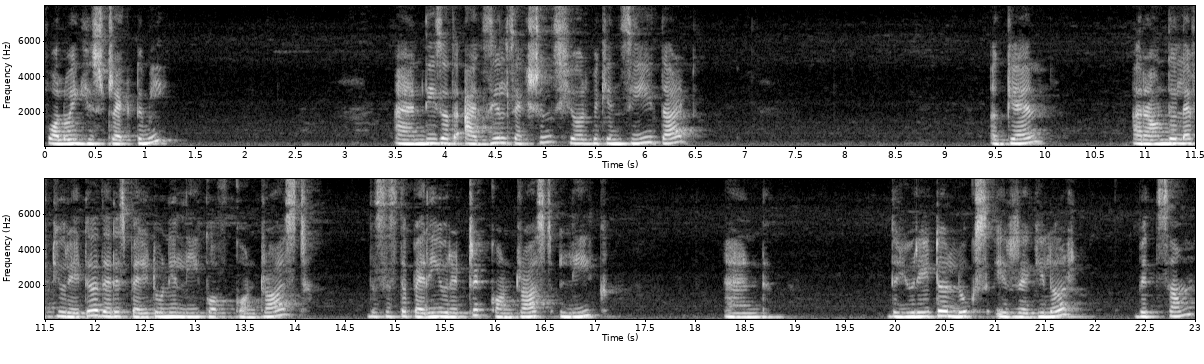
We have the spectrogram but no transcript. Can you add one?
following hysterectomy and these are the axial sections. Here we can see that again Around the left ureter, there is peritoneal leak of contrast. This is the periureteric contrast leak, and the ureter looks irregular with some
